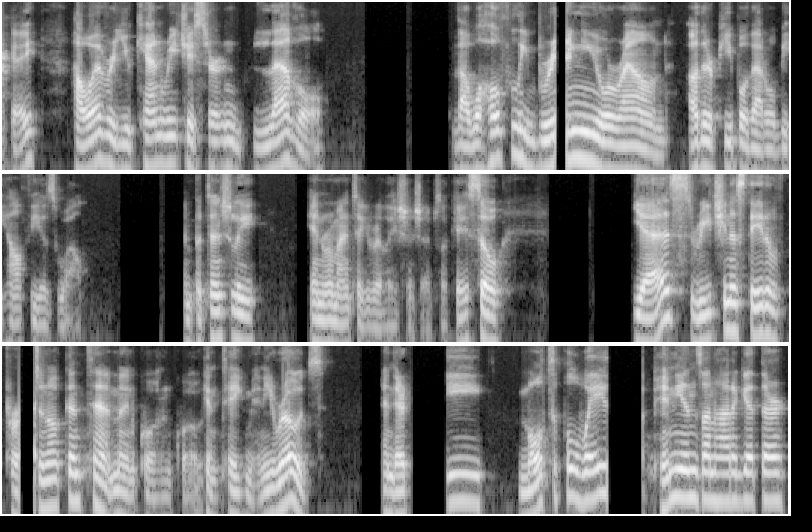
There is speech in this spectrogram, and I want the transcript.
Okay? However, you can reach a certain level that will hopefully bring you around other people that will be healthy as well. And potentially in romantic relationships, okay? So yes, reaching a state of personal contentment, quote unquote, can take many roads. And there can be multiple ways, opinions on how to get there.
